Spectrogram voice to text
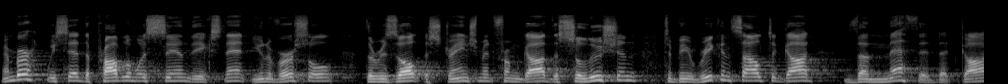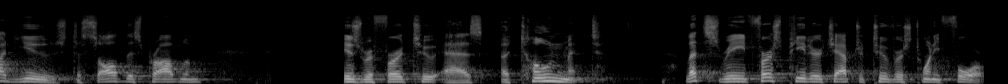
remember we said the problem was sin, the extent universal, the result, estrangement from God. The solution, to be reconciled to God. The method that God used to solve this problem is referred to as atonement. Let's read 1 Peter chapter 2, verse 24.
